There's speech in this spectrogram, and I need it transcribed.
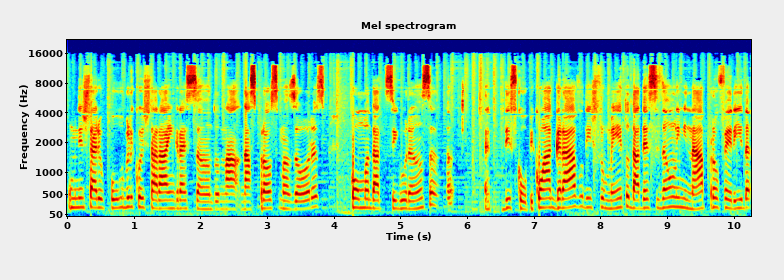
o Ministério Público estará ingressando na, nas próximas horas com um mandato de segurança desculpe, com agravo de instrumento da decisão liminar proferida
